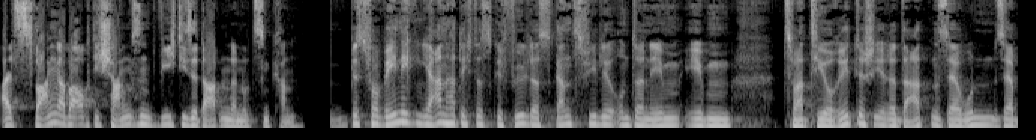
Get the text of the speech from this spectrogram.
als Zwang, aber auch die Chancen, wie ich diese Daten dann nutzen kann. Bis vor wenigen Jahren hatte ich das Gefühl, dass ganz viele Unternehmen eben zwar theoretisch ihre Daten sehr, sehr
